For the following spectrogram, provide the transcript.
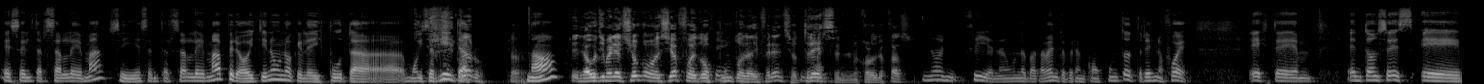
es el tercer lema, sí, es el tercer lema, pero hoy tiene uno que le disputa muy Sí, sí, cerquita, claro, claro. ¿no? Sí, la última elección, como decía, fue dos puntos la diferencia, o tres en el mejor de los casos. No, sí, en algún departamento, pero en conjunto tres no fue. Este, entonces, eh,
